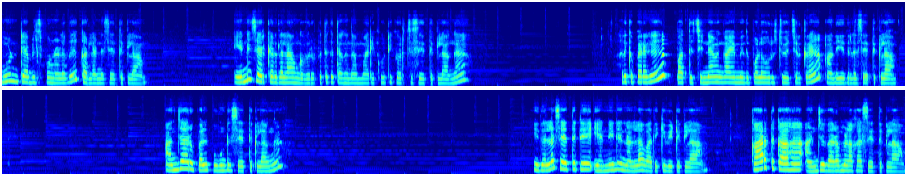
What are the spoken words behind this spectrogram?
மூணு டேபிள் ஸ்பூன் அளவு கடலெண்ணெய் சேர்த்துக்கலாம். எண்ணெய் சேர்க்கறதெல்லாம் உங்கள் விருப்பத்துக்கு தகுந்த மாதிரி கூட்டி குறைச்சி சேர்த்துக்கலாங்க. அதுக்கு பிறகு பத்து சின்ன வெங்காயம் இது போல் உரிச்சு வச்சுருக்கிறேன். அதை இதில் சேர்த்துக்கலாம். அஞ்சாறு பல் பூண்டு சேர்த்துக்கலாங்க. இதெல்லாம் சேர்த்துட்டு எண்ணெயில் நல்லா வதக்கி விட்டுக்கலாம். காரத்துக்காக அஞ்சு வரமிளகாய் சேர்த்துக்கலாம்.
